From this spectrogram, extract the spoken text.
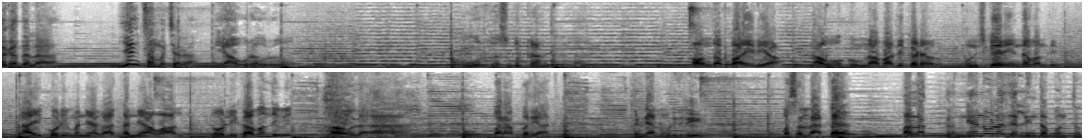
ಸಂಪಾಗದಲ್ಲ ಏನ್ ಸಮಾಚಾರ? ಯಾವ್ರವ್ರು? ಊರ್ ಹೊಸಬ್ರು ಕಾಣ್ತಿರಲ್ಲ? ಅವಂದಪ್ಪ ಹಿರಿಯ ನಾವು ಹುಮ್ನಾಬಾದಿ ಕಡೆಯವರು ಹುಣಸಗೇರಿಯಿಂದ ನಾಯಿ ಕೋಡಿ ಮನ್ಯಾಗ ಕನ್ಯಾ ಅವ ಅಂತ ನೋಡ್ಲಿಕ್ಕ ಬಂದಿವಿ. ಹೌದಾ? ಬರಾಬರಿ ಆತ ಕನ್ಯಾ ನೋಡಿದ್ರಿ? ಪಸಂದ್ ಆತ? ಅಲ್ಲ ಕನ್ಯಾ ನೋಡೋದೆಲ್ಲಿಂದ ಬಂತು?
